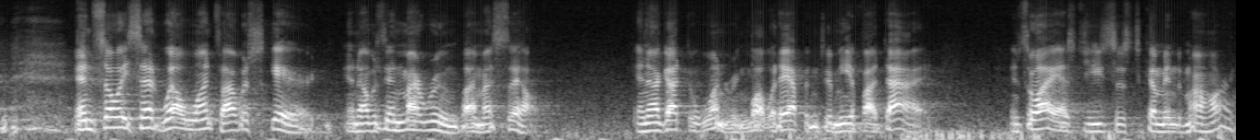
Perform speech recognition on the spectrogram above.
and so he said, Well, once I was scared and I was in my room by myself. And I got to wondering what would happen to me if I died. And so I asked Jesus to come into my heart.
